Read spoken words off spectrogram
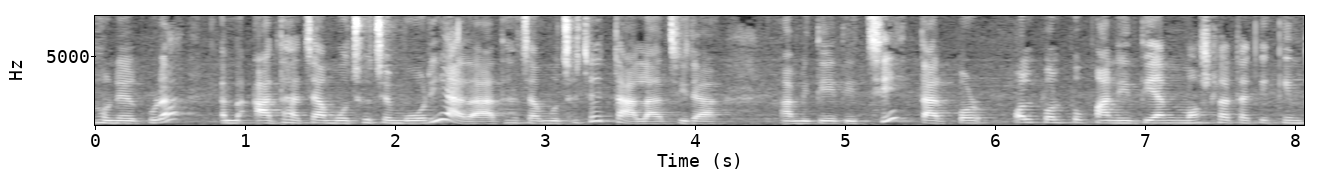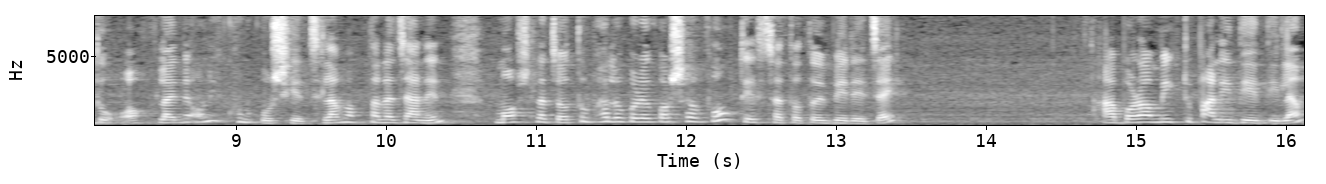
ধনের গুঁড়া, আধা চামচ হচ্ছে মরি আর আধা চামচ হচ্ছে টালা জিরা। আমি দিয়ে দিচ্ছি। তারপর অল্প অল্প পানি দিয়ে আমি মশলাটাকে কিন্তু অফলাইনে অনেকক্ষণ কষিয়েছিলাম। আপনারা জানেন, মশলা যত ভালো করে কষাবো টেস্টটা ততই বেড়ে যায়। আবার আমি একটু পানি দিয়ে দিলাম।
